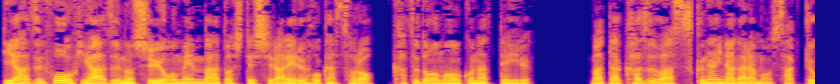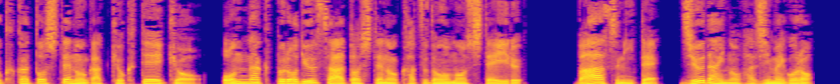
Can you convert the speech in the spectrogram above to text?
Tears for Fears の主要メンバーとして知られるほかソロ、活動も行っている。また数は少ないながらも作曲家としての楽曲提供、音楽プロデューサーとしての活動もしている。バースにて、10代の初め頃、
